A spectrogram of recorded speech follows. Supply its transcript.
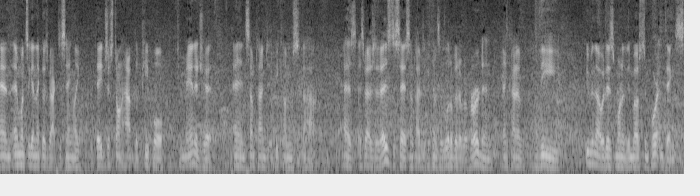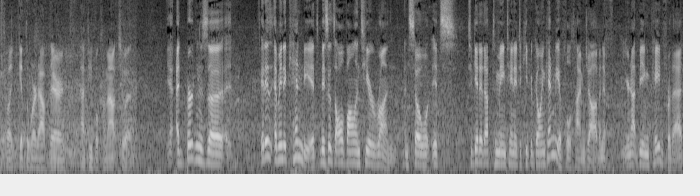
and and once again, that goes back to saying like they just don't have the people to manage it, and sometimes it becomes. Uh, as, as bad as it is to say, sometimes it becomes a little bit of a burden and kind of the, even though it is one of the most important things to like get the word out there and have people come out to it. Yeah, burden is a, it is. I mean, it can be. It's basically it's all volunteer run, and so it's to get it up, to maintain it, to keep it going, can be a full time job. And if you're not being paid for that,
